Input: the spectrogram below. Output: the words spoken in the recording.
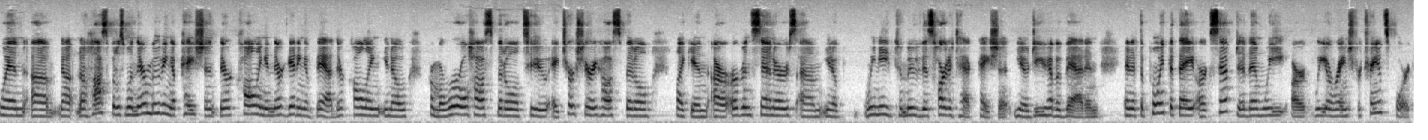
when um, now, now, hospitals when they're moving a patient they're calling and they're getting a bed. They're calling you know from a rural hospital to a tertiary hospital like in our urban centers um, you know we need to move this heart attack patient. You know do you have a bed? And and at the point that they are accepted then we are we arrange for transport.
